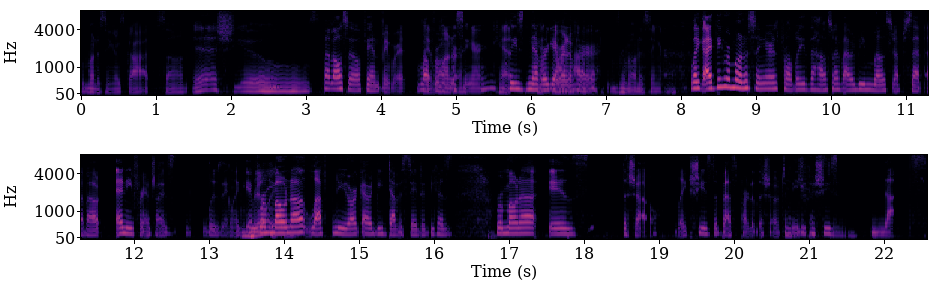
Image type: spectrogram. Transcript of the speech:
Ramona Singer's got some issues. but also a fan favorite. Love love Ramona her. Singer. Can't- Please never get rid of her. Ramona Singer. Like I think Ramona Singer is probably the housewife I would be most upset about any franchise losing. Like if Really? Ramona left New York, I would be devastated because Ramona is the show. Like she's the best part of the show to me because she's nuts.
